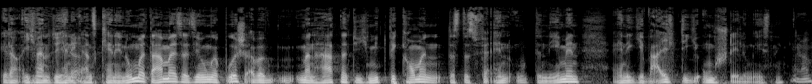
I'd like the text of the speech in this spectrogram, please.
Genau, ich war natürlich eine ja. ganz kleine Nummer damals als junger Bursch, aber man hat natürlich mitbekommen, dass das für ein Unternehmen eine gewaltige Umstellung ist. Nicht? Ja,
